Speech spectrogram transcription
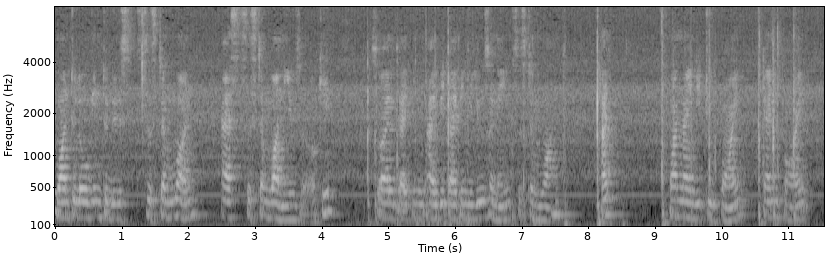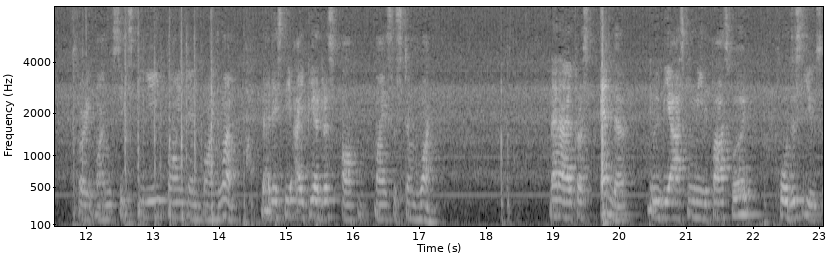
want to log into this system 1 as system 1 user okay? So I'll type in I'll be typing the username system 1 at 192.10. sorry 168.10.1 that is the IP address of my system 1 then I'll press enter. It will be asking me the password for this user.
